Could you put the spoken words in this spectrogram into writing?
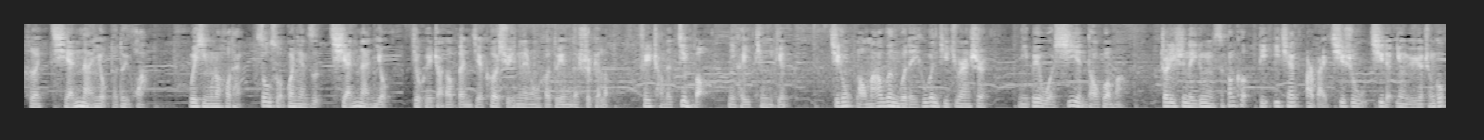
和前男友的对话，微信公众后台搜索关键字“前男友”就可以找到本节课学习的内容和对应的视频了，非常的劲爆，你可以听一听。其中老妈问过的一个问题，居然是“你被我吸引到过吗？”这里是你的英语私房课第一千二百七十五期的英语约成功。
